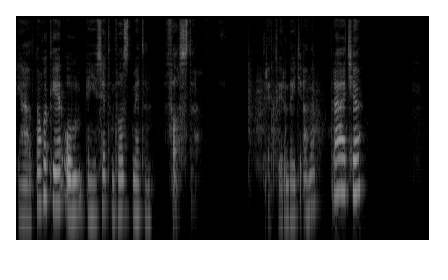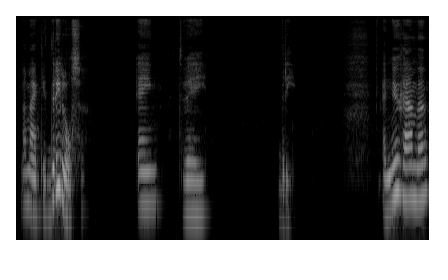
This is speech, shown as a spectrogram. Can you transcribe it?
je haalt nog een keer om en je zet hem vast met een vaste. Trekt weer een beetje aan het draadje dan maak je drie losse. 1 2 3 en nu gaan we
